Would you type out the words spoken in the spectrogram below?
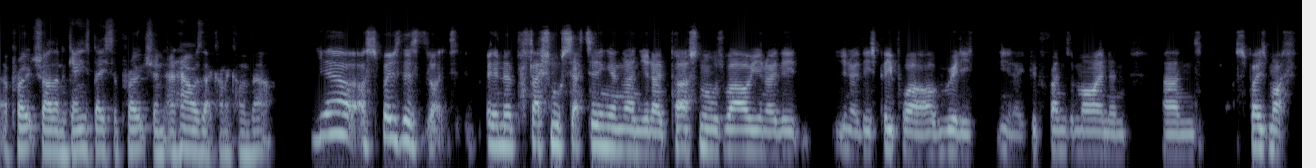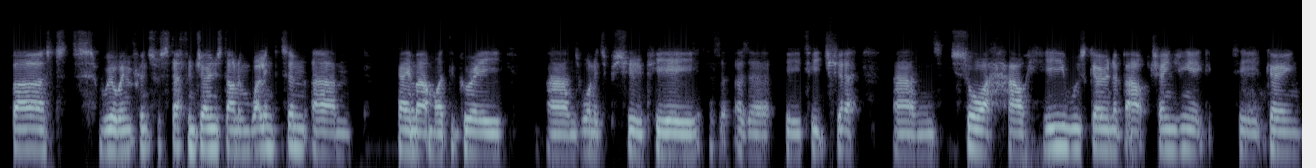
approach rather than a games-based approach, and, and how has that kind of come about? Yeah, I suppose there's like in a professional setting, and then you know personal as well. You know the you know these people are really you know good friends of mine, and and I suppose my first real influence was stephen Jones down in Wellington. Um, came out my degree and wanted to pursue PE as a, as a PE teacher and saw how he was going about changing it, see, going,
